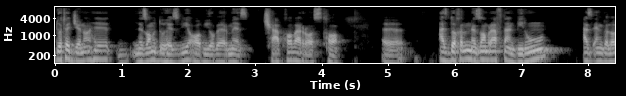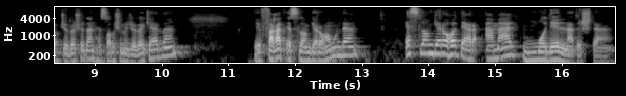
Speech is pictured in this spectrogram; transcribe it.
دو تا جناح نظام دو حزبی آبی و قرمز چپ ها و راست ها از داخل نظام رفتن بیرون از انقلاب جدا شدن حسابشون رو جدا کردن. فقط اسلامگراها موندن. اسلامگراها در عمل مدل نداشتن.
